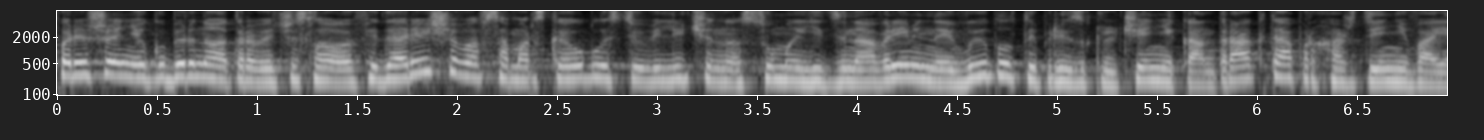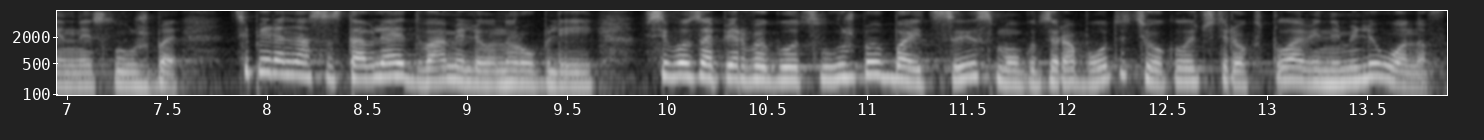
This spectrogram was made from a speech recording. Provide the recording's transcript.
По решению губернатора Вячеслава Федорищева в Самарской области увеличена сумма единовременной выплаты при заключении контракта о прохождении военной службы. Теперь она составляет 2 миллиона рублей. Всего за первый год службы бойцы смогут заработать около 4,5 миллионов.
